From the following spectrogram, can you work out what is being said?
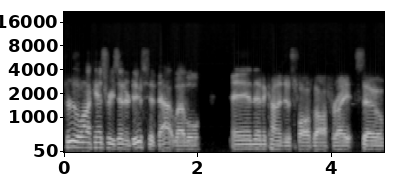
through the lock entry is introduced at that level, and then it kind of just falls off, right? So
